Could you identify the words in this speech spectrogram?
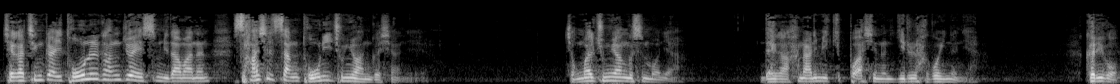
제가 지금까지 돈을 강조했습니다만은 사실상 돈이 중요한 것이 아니에요. 정말 중요한 것은 뭐냐? 내가 하나님이 기뻐하시는 일을 하고 있느냐. 그리고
